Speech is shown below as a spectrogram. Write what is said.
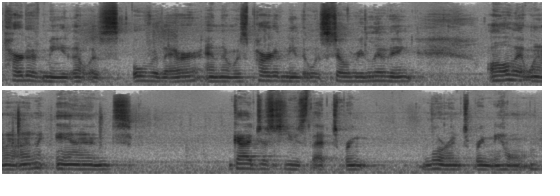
part of me that was over there, and there was part of me that was still reliving all that went on. And God just used that to bring Lauren to bring me home.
